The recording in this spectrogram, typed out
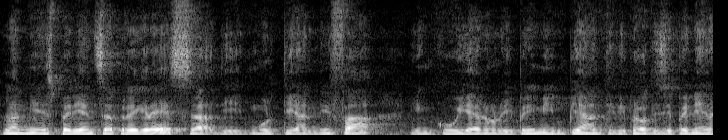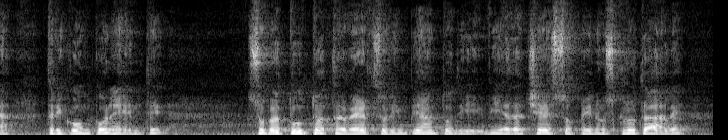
la mia esperienza pregressa di molti anni fa, in cui erano i primi impianti di protesi peniena tricomponente, soprattutto attraverso l'impianto di via d'accesso penoscrotale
